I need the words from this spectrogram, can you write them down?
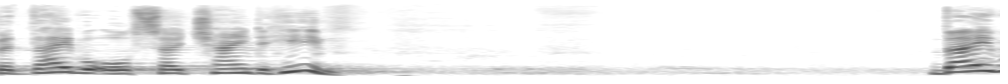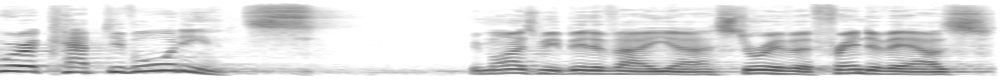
but they were also chained to him. They were a captive audience. Reminds me a bit of a uh, story of a friend of ours,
